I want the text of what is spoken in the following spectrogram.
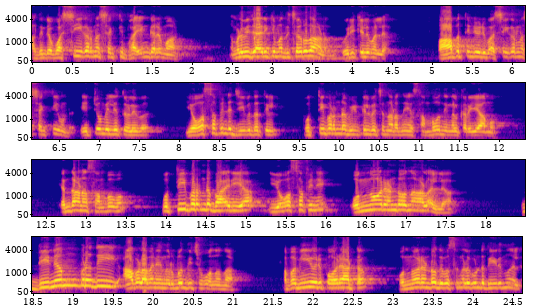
അതിന്റെ വശീകരണ ശക്തി ഭയങ്കരമാണ്. നമ്മൾ വിചാരിക്കും അത് ചെറുതാണ് ഒരിക്കലുമല്ല. പാപത്തിന്റെ ഒരു വശീകരണ ശക്തിയുണ്ട്. ഏറ്റവും വലിയ തെളിവ് യോസഫിന്റെ ജീവിതത്തിൽ പൊത്തിബറിന്റെ വീട്ടിൽ വെച്ച് നടന്ന സംഭവം നിങ്ങൾക്കറിയാമോ? എന്താണ് സംഭവം? പൊത്തീബറിന്റെ ഭാര്യ യോസഫിനെ ഒന്നോ രണ്ടോ നാളല്ല ദിനം പ്രതി അവൾ അവനെ നിർബന്ധിച്ചു പോകുന്നതാണ് അപ്പം ഈ ഒരു പോരാട്ടം ഒന്നോ രണ്ടോ ദിവസങ്ങൾ കൊണ്ട് തീരുന്നതല്ല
